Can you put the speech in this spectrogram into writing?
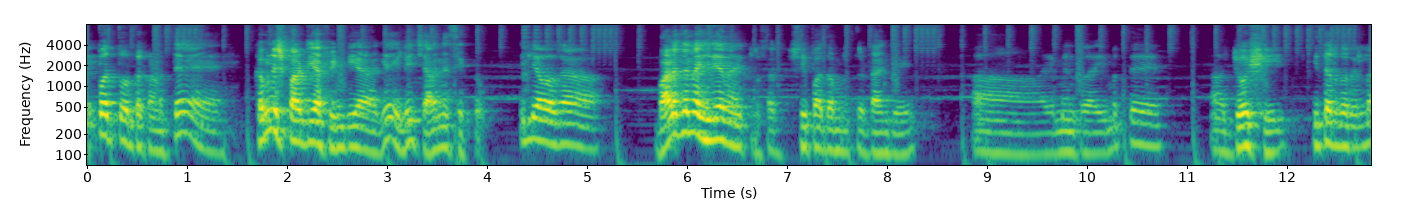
ಇಪ್ಪತ್ತು ಅಂತ ಕಾಣುತ್ತೆ ಕಮ್ಯುನಿಸ್ಟ್ ಪಾರ್ಟಿ ಆಫ್ ಇಂಡಿಯಾಗೆ ಇಲ್ಲಿ ಚಾಲನೆ ಸಿಕ್ತು. ಇಲ್ಲಿ ಅವಾಗ ಭಾಳ ಜನ ಹಿರಿಯ ನಾಯಕರು sir. Shripad Amrit Dange M N Roy, ಮತ್ತು ಜೋಶಿ ಈ ಥರದವರೆಲ್ಲ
